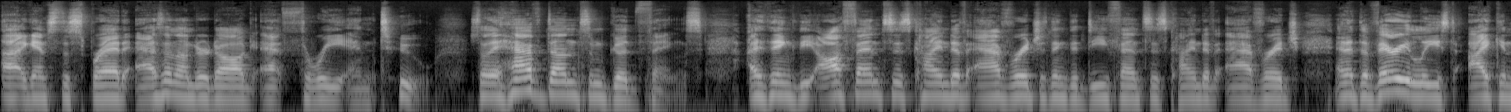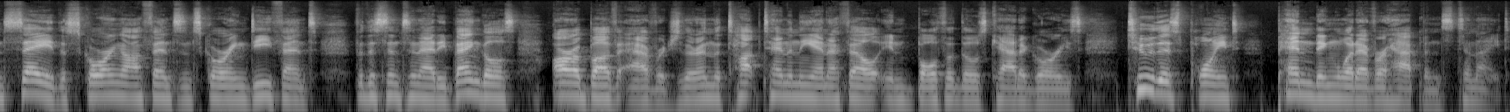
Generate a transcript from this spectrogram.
uh, against the spread as an underdog at three and two. So they have done some good things. I think the offense is kind of average. I think the defense is kind of average. And at the very least, I can say the scoring offense and scoring defense for the Cincinnati Bengals are above average. They're in the top 10 in the NFL in both of those categories to this point pending whatever happens tonight.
